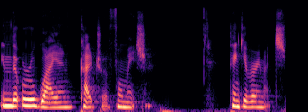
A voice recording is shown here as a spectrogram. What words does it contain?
in the Uruguayan cultural formation. Thank you very much.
